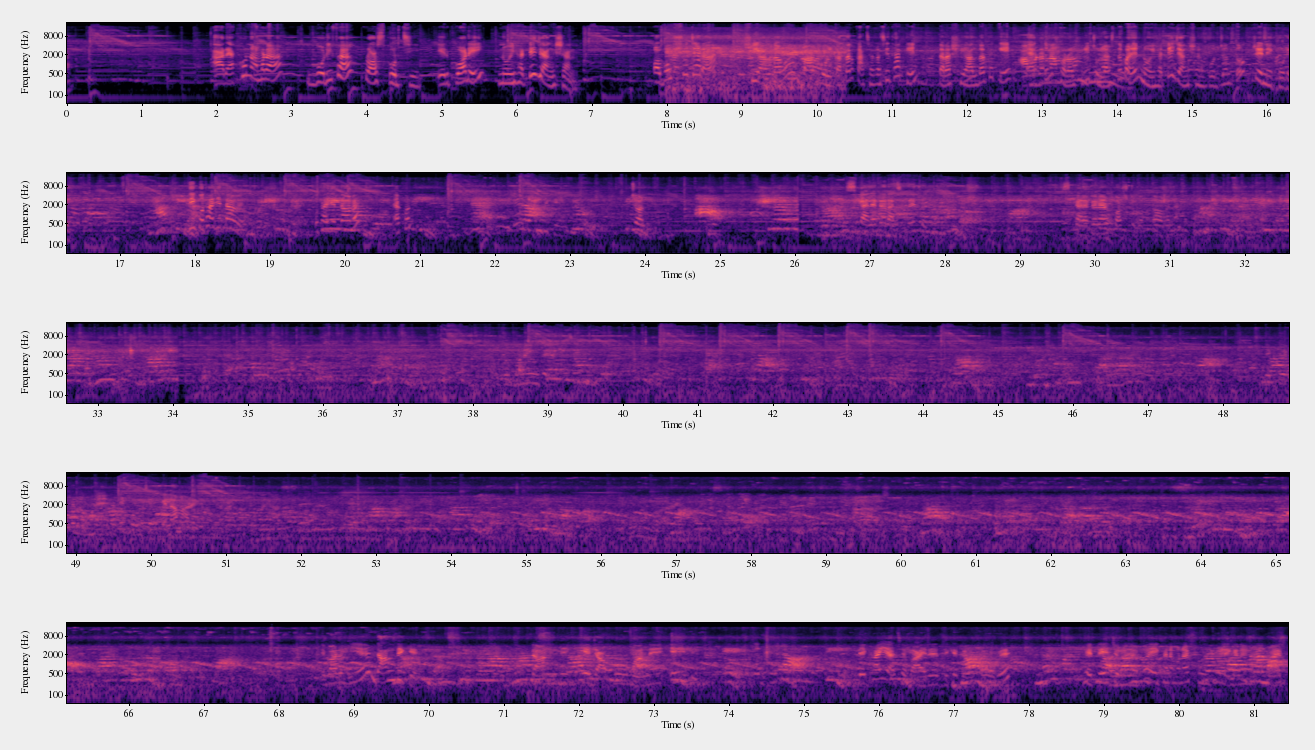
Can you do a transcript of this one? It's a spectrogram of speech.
আর এখন আমরা গরিফা ক্রস করছি এরপরেই নৈহাটি জাংশন। অবশ্য যারা শিয়ালদাহ বা কলকাতার কাছাকাছি থাকেন তারা শিয়ালদা থেকে আমরা নাম সরাসরি চলে আসতে পারেন নৈহাটি জাংশন পর্যন্ত ট্রেনে করে। দিদি কোথায় যেতে হবে? কোথায় যেতে হবে। এখন চল। স্ক্যালেটার আছে তাই তো? স্ক্যালেটার আর কষ্ট করতে হবে না। উঠে যাচ্ছি। দেখতে আর এবার গিয়ে ডান দিকে। ডান দিকে যাব মানে এই দিক। লেখাই আছে বাইরের দিকে বেরোতে হবে। হেঁটেই চলে যাব। এখানে মনে হয় ফুল টুল এখানে মায়ের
